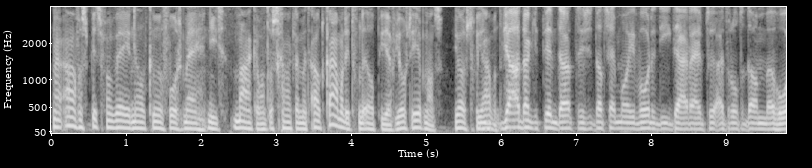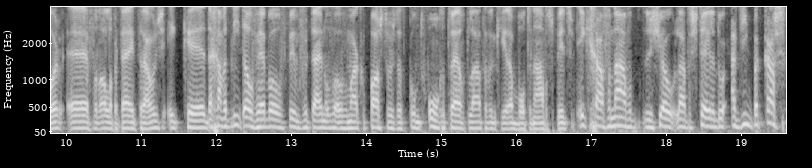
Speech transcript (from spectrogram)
naar avondspits van WNL kunnen we volgens mij niet maken. Want we schakelen met oud-Kamerlid van de LPF, Joost Eermans. Joost, goedenavond. Ja, dank je Tim. Dat, is, dat zijn mooie woorden die ik daar uit, Rotterdam uh, hoor. Uh, van alle partijen trouwens. Ik, uh, daar gaan we het niet over hebben, over Pim Fortuyn of over Marco Pastors. Dat komt ongetwijfeld later een keer aan bod in avondspits. Ik ga vanavond de show laten stelen door Ajit Bakas.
